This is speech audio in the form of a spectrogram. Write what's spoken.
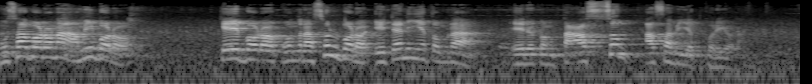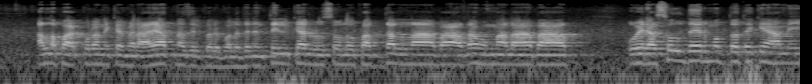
মুসা বড় না আমি বড়? কে বড়, কোন রাসুল বড়? এটা নিয়ে তোমরা এরকম তাসুব আসাবিয়ত করিও না। আল্লাহ পাক কোরআনে কামের আয়াত নাজিল করে বলে দিলেন, তিলকার রসুল বাদ। ওই রাসুলদের মধ্য থেকে আমি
